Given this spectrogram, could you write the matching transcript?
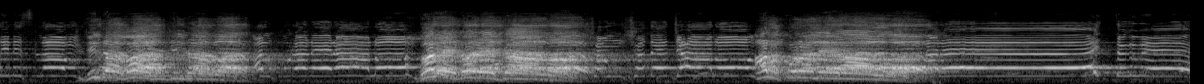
দিন ইসলাম জিন্দাবাদ জিন্দাবাদ আল কোরআনের আলো ঘরে ঘরে জালো সংসদে জালো আল কোরআনের আলো নারাই তাকবীর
